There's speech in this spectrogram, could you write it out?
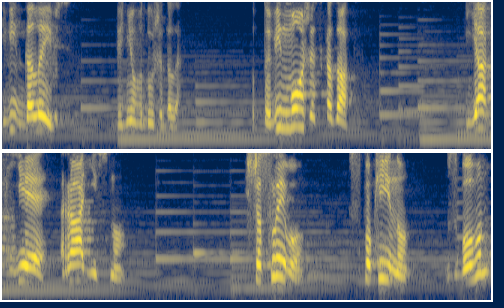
віддалився від нього дуже далеко. Тобто він може сказати, як є радісно, щасливо, спокійно з Богом,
